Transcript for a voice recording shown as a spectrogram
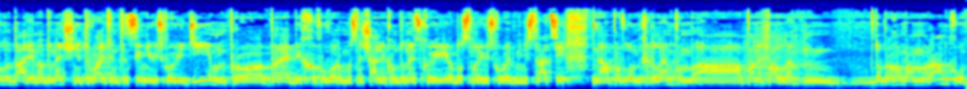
Солидарі на Донеччині тривають інтенсивні військові дії. Про перебіг говоримо з начальником Донецької обласної військової адміністрації е, Павлом Кириленком. Пане Павле, доброго вам ранку.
